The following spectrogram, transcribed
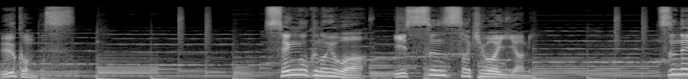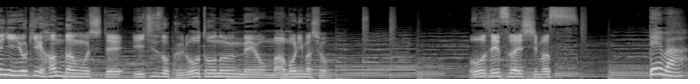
ウコンです。戦国の世は一寸先は闇。常に良き判断をして一族老頭の運命を守りましょう。お手伝いします。では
